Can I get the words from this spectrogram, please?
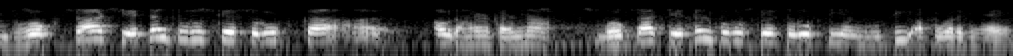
भोक्ता चेतन पुरुष के स्वरूप का अवधारण करना। भोक्ता चेतन पुरुष के स्वरूप की अनुभूति अपवर्ग है।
